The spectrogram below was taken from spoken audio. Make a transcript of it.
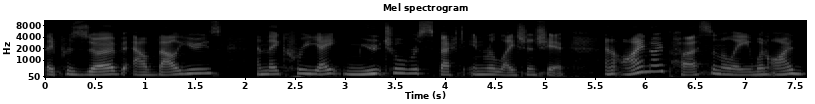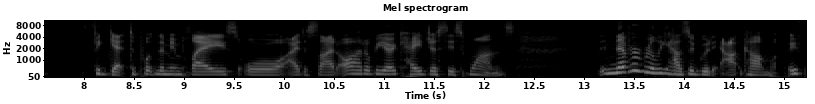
they preserve our values and they create mutual respect in relationship. And I know personally when I forget to put them in place or I decide, oh, it'll be okay just this once it never really has a good outcome. If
